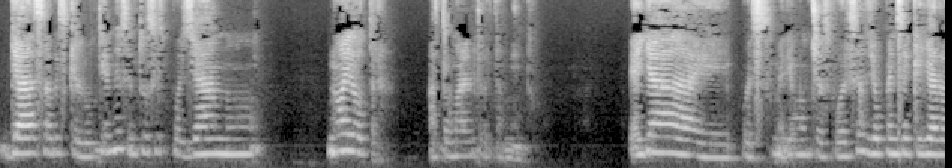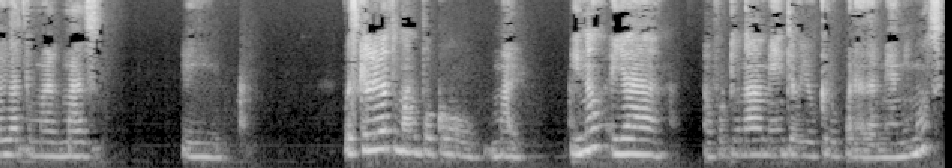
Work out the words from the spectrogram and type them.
ya sabes que lo tienes, entonces pues ya no, no hay otra a tomar el tratamiento. Ella eh, pues me dio muchas fuerzas, yo pensé que ella lo iba a tomar más, eh, pues que lo iba a tomar un poco mal, y no, ella afortunadamente, yo creo para darme ánimos,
